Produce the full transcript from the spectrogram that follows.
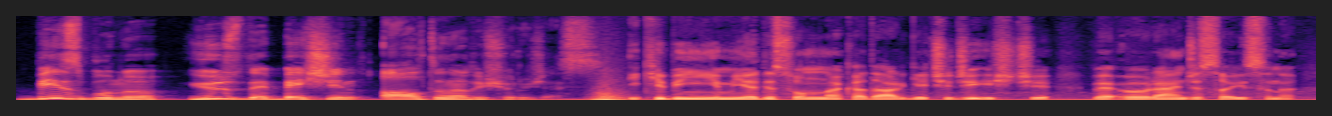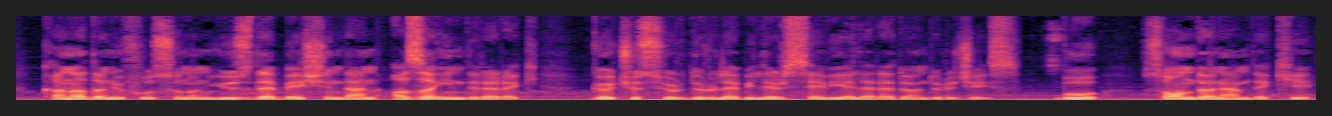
biz bunu %5'in altına düşüreceğiz. 2027 sonuna kadar geçici işçi ve öğrenci sayısını Kanada nüfusunun %5'inden aza indirerek göçü sürdürülebilir seviyelere döndüreceğiz. Bu, son dönemdeki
